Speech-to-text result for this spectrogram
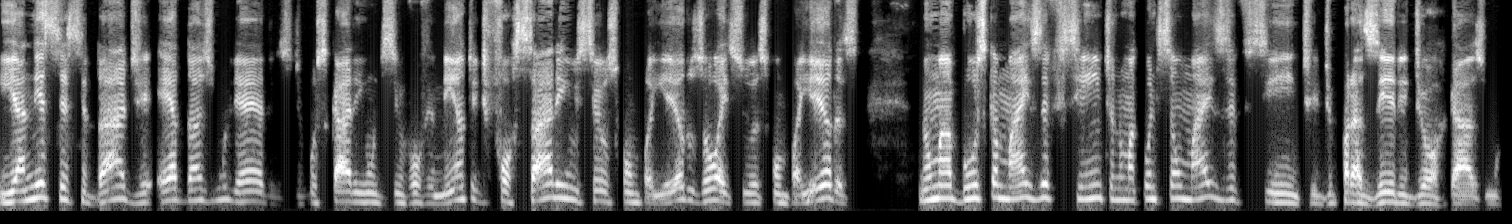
E a necessidade é das mulheres de buscarem um desenvolvimento e de forçarem os seus companheiros ou as suas companheiras numa busca mais eficiente, numa condição mais eficiente de prazer e de orgasmo.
